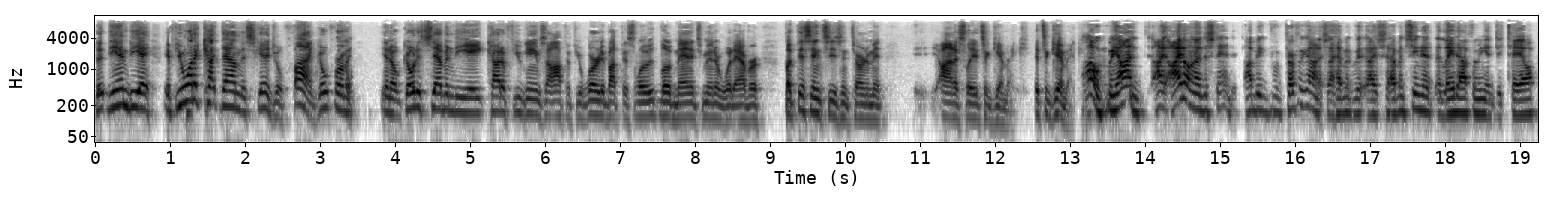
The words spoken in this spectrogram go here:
the, the NBA? If you want to cut down the schedule, fine. Go from you know, go to 78, cut a few games off if you're worried about this load, load management or whatever. But this in-season tournament, honestly, it's a gimmick. It's a gimmick. Oh, beyond, I, I don't understand it. I'll be perfectly honest. I haven't I haven't seen it laid out for me in detail.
